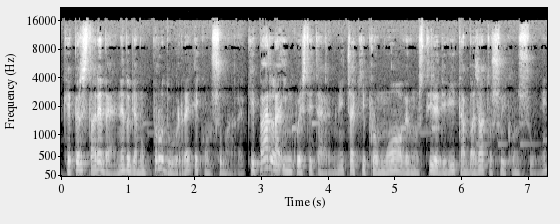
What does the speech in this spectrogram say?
che per stare bene dobbiamo produrre e consumare. Chi parla in questi termini, cioè chi promuove uno stile di vita basato sui consumi,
